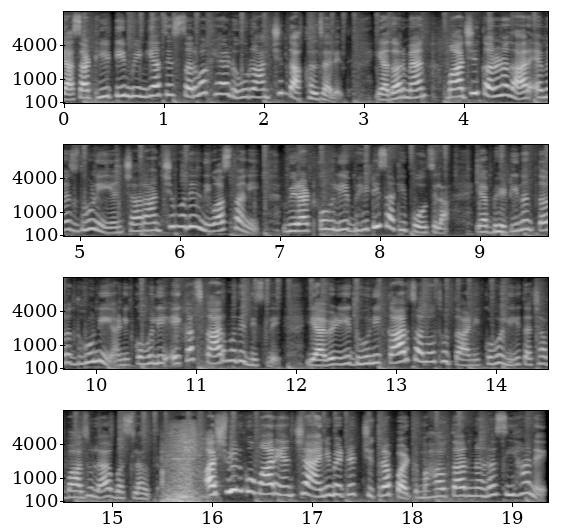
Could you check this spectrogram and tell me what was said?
यासाठी टीम इंडियाचे सर्व खेळाडू रांचीत दाखल झालेत. या दरम्यान माजी कर्णधार एम एस धोनी यांच्या रांचीमधील निवासस्थानी विराट कोहली भेटीसाठी पोहोचला. या भेटीनंतर धोनी आणि कोहली एकाच कारमध्ये दिसले. यावेळी धोनी कार चालवत होता आणि कोहली त्याच्या बाजूला बसला होता. अश्विन कुमार यांच्या अॅनिमेटेड चित्रपट महावतार नरसिंहाने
